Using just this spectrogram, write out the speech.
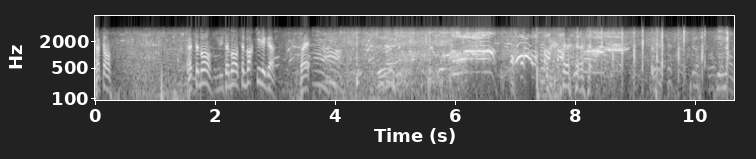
Attends. Ah, c'est bon, c'est bon, c'est parti les gars. Ouais. Eh, c'est énorme.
